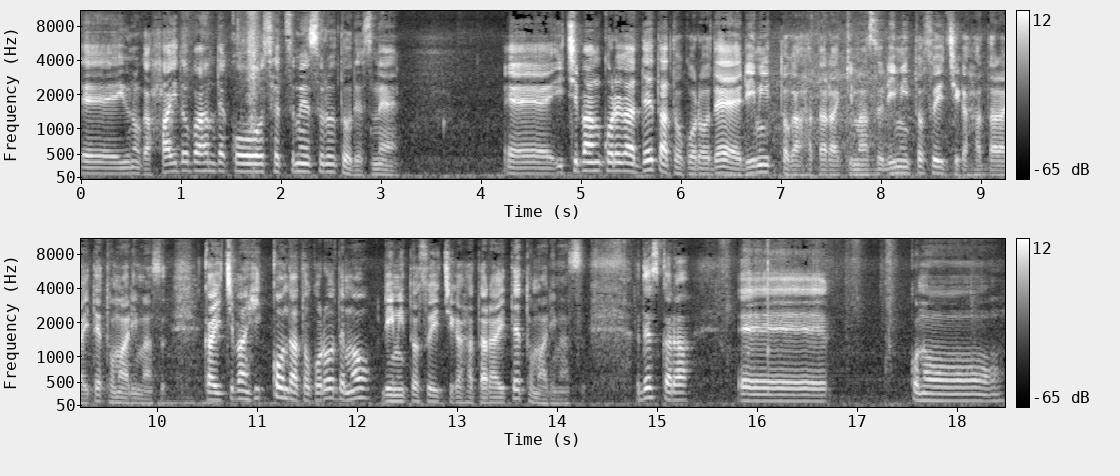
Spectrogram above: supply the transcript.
えー、いうのがハイド版でこう説明するとですね、えー、一番これが出たところでリミットが働きます。リミットスイッチが働いて止まります。が一番引っ込んだところでもリミットスイッチが働いて止まります。ですから、えー、この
